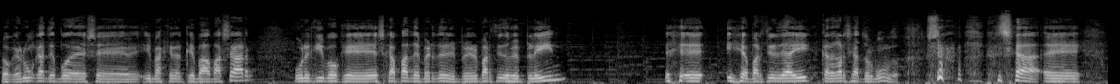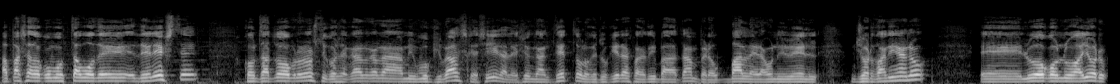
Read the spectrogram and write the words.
lo que nunca te puedes eh, imaginar que va a pasar. Un equipo que es capaz de perder el primer partido del play-in y a partir de ahí cargarse a todo el mundo. o sea, eh, ha pasado como octavo de- del este. Contra todo pronóstico se cargan a Milwaukee Bucks, que sí, la lesión de Anteto, lo que tú quieras para ti para tan, pero Butler a un nivel jordaniano. Eh, luego con Nueva York,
